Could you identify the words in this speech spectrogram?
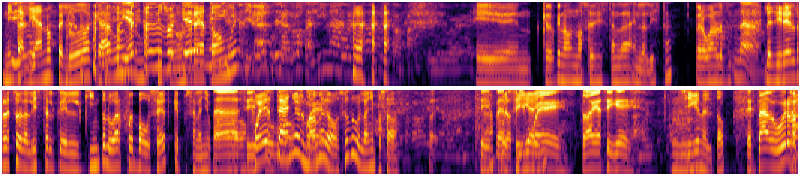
Un Sí, italiano peludo acá, Es güey. cierto, es y con Ron un Jeremy. reatón, güey. Eh, creo que no, no sé si está en la, en la lista. Pero bueno, les, diré el resto de la lista. El, el quinto lugar fue Bowsette, que pues el año pasado. Ah, sí, ¿Fue estuvo- este año el fue- mame de Bowsette o el año pasado? Sí, Ah, pero pues sí fue. Todavía sigue. Sigue en el top. Está duro.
